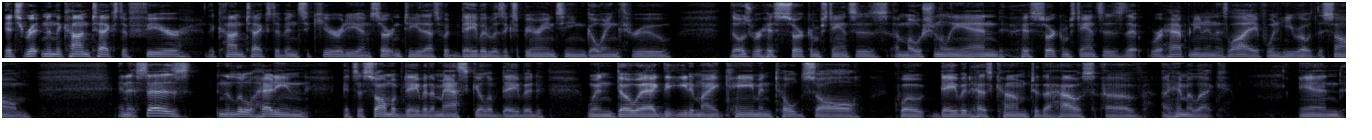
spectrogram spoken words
it's written in the context of fear, the context of insecurity, uncertainty. That's what David was experiencing, going through. Those were his circumstances emotionally and his circumstances that were happening in his life when he wrote the psalm. And it says in the little heading, it's a psalm of David, a maskil of David, when Doeg the Edomite came and told Saul, quote, David has come to the house of Ahimelech, and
